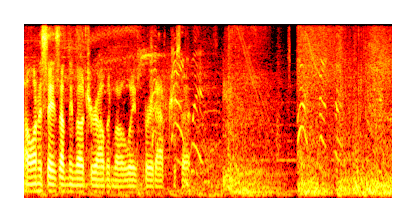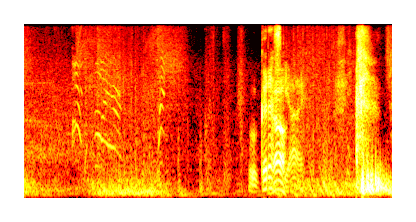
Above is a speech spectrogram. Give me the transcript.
I want to say something about Jarabin, but I'll wait for it after set. Ooh, good Oh. SDI.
